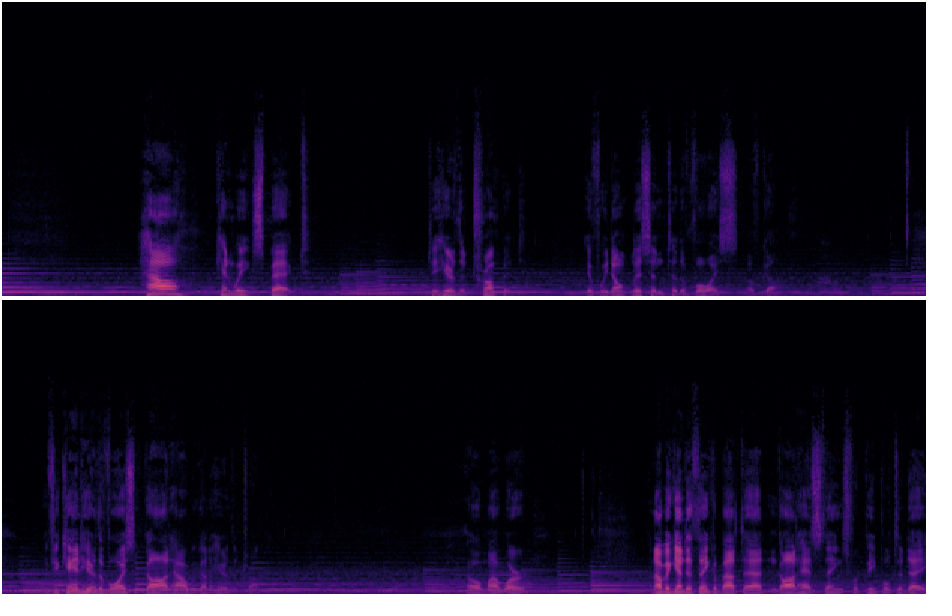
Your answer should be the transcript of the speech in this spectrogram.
than that. How can we expect to hear the trumpet if we don't listen to the voice of God? If you can't hear the voice of God, how are we going to hear the trumpet? Oh, my word. And I began to think about that, and God has things for people today.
